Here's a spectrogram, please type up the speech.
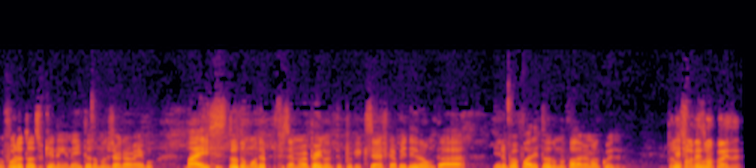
não foram todos porque nem, nem todo mundo joga Rainbow, mas todo mundo eu fiz a mesma pergunta. Por que, que você acha que a BD não tá indo pra fora? E todo mundo fala a mesma coisa. Todo é mundo falou a tipo- mesma coisa?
